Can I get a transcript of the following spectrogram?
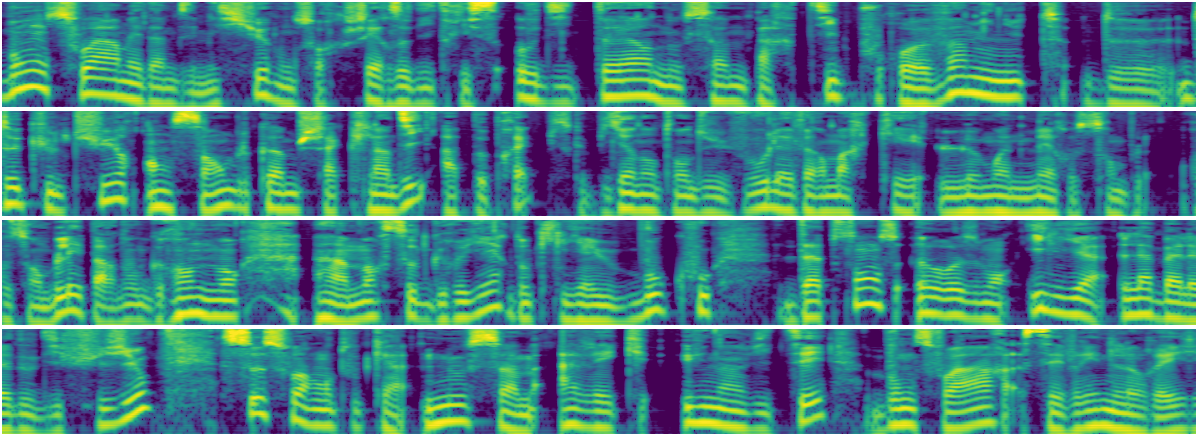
Bonsoir mesdames et messieurs, bonsoir chères auditrices, auditeurs. Nous sommes partis pour 20 euh, minutes de, culture ensemble comme chaque lundi à peu près, puisque bien entendu, vous l'avez remarqué, le mois de mai ressemble, ressemblait pardon, grandement à un morceau de gruyère, donc il y a eu beaucoup d'absences. Heureusement, il y a la balade aux diffusions. Ce soir en tout cas, nous sommes avec une invitée. Bonsoir Séverine Lauré.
